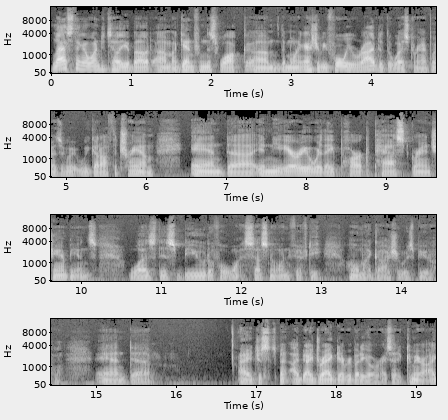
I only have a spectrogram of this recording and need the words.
Last thing I wanted to tell you about, um, again from this walk um, the morning, actually before we arrived at the West Ramp, as we, we got off the tram, and uh, in the area where they park past Grand Champions was this beautiful one, Cessna 150. Oh my gosh, it was beautiful, and. Uh, I just spent. I, I dragged everybody over. I said, "Come here. I,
